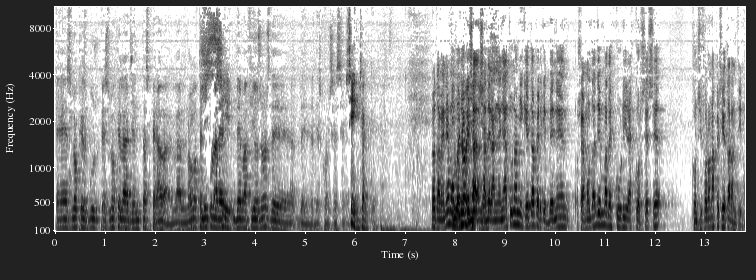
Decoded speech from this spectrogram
És lo que, es, és lo que la gent esperava, la nova pel·lícula de, Sí. de mafiosos de, de, de Scorsese. Sí, exacte. Però també hi ha molta bueno, gent que s'ha i s'ha és- enganyat una miqueta perquè venen... O sigui, molta gent va descobrir a Scorsese com si fos una espècie de Tarantino.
